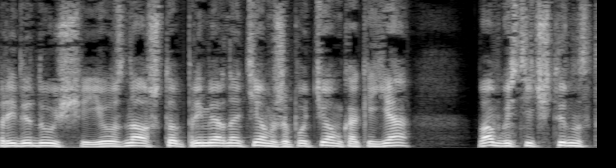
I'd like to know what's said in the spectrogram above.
предыдущей, и узнал, что примерно тем же путем, как и я, в августе 14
